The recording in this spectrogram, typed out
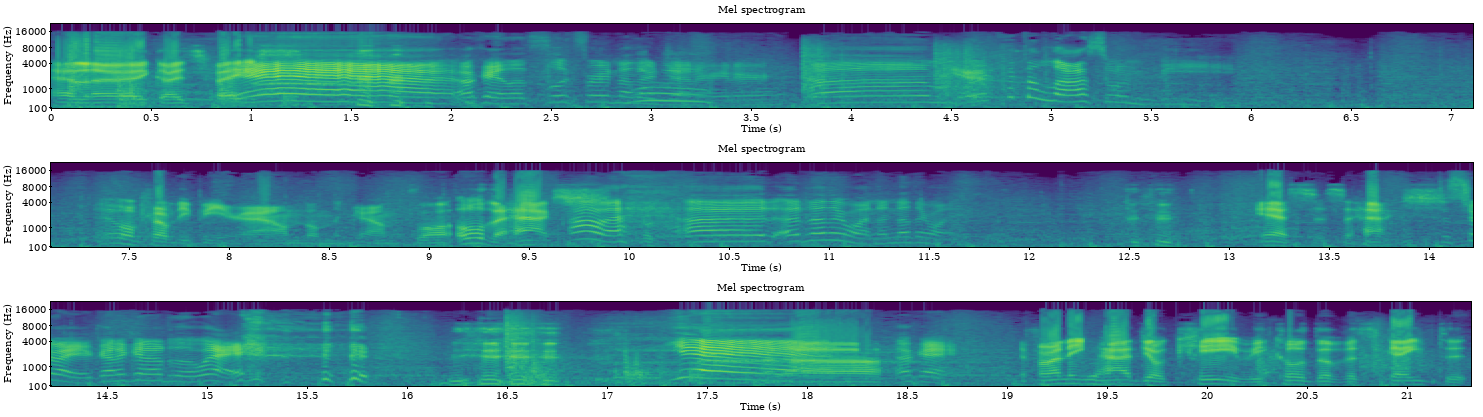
Hello, Ghostface. Yeah. okay, let's look for another generator. Um, where Yeah. could the last one be? It will probably be around on the ground floor. Oh, the hacks. Oh, uh, uh, another one, another one. yes, it's a hacks. Destroy. You gotta get out of the way. yeah. Uh, okay. if I only you had your key, we could have escaped it.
